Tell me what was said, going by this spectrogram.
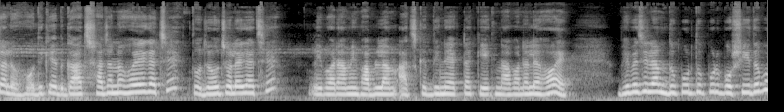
চলো, ওদিকে গাছ সাজানো হয়ে গেছে, তোজোও চলে গেছে। এবার আমি ভাবলাম, আজকের দিনে একটা কেক না বানালে হয়? ভেবেছিলাম দুপুর দুপুর বসিয়ে দেবো,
